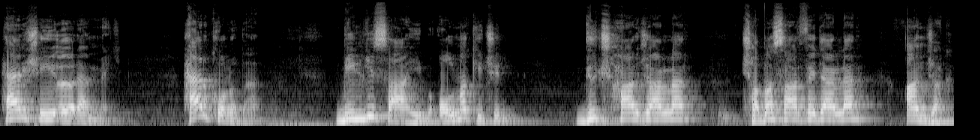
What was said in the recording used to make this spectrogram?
Her şeyi öğrenmek, her konuda bilgi sahibi olmak için güç harcarlar, çaba sarf ederler. Ancak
